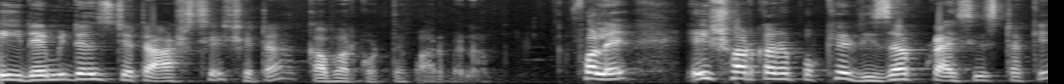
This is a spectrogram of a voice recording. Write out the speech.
এই রেমিটেন্স যেটা আসছে সেটা কভার করতে পারবে না। ফলে এই সরকারের পক্ষে রিজার্ভ ক্রাইসিসটাকে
